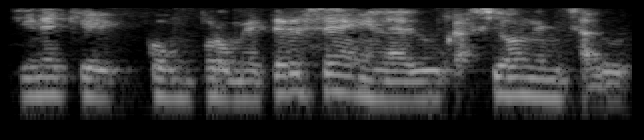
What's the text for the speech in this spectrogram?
tiene que comprometerse en la educación en salud.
